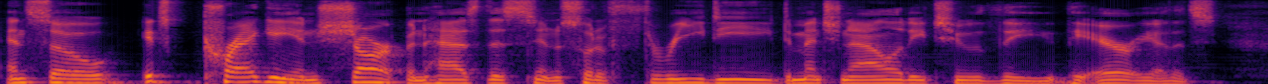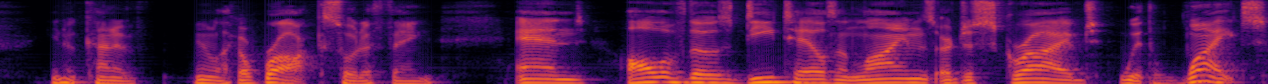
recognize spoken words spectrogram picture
And so it's craggy and sharp and has this you know sort of 3D dimensionality to the the area that's you know kind of you know like a rock sort of thing. And all of those details and lines are described with white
